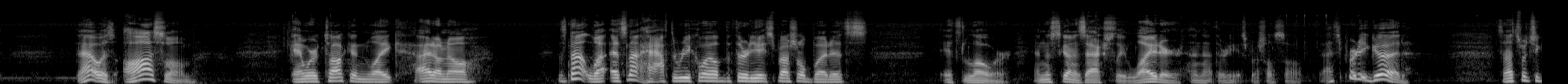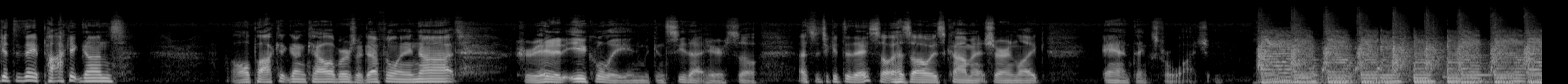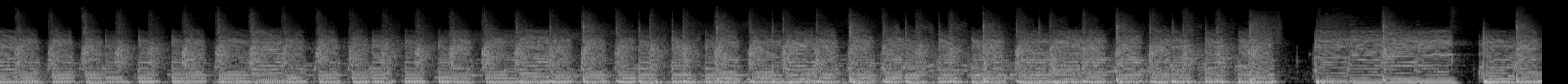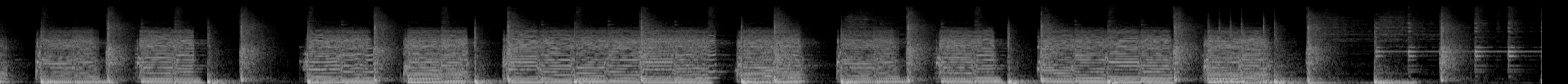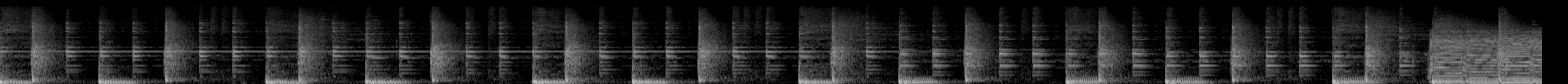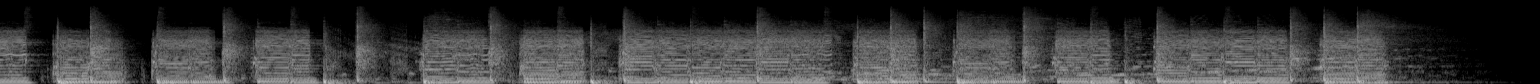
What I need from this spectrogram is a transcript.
That was awesome. And we're talking like, I don't know, it's not it's not half the recoil of the 38 Special, but it's it's lower. And this gun is actually lighter than that 38 Special, so that's pretty good. So that's what you get today, pocket guns. All pocket gun calibers are definitely not created equally, and we can see that here. So that's what you get today. So as always, comment, share, and like, and thanks for watching.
